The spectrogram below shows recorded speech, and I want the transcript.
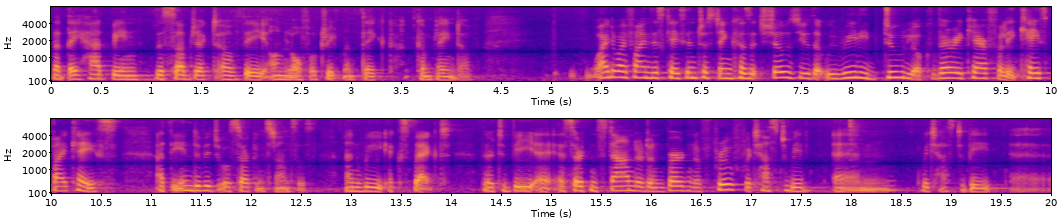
that they had been the subject of the unlawful treatment they c- complained of. Why do I find this case interesting? Because it shows you that we really do look very carefully, case by case, at the individual circumstances, and we expect there to be a, a certain standard and burden of proof which has to be, um, which has to be uh,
